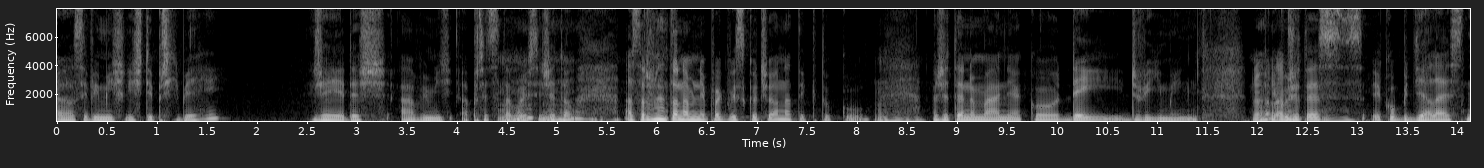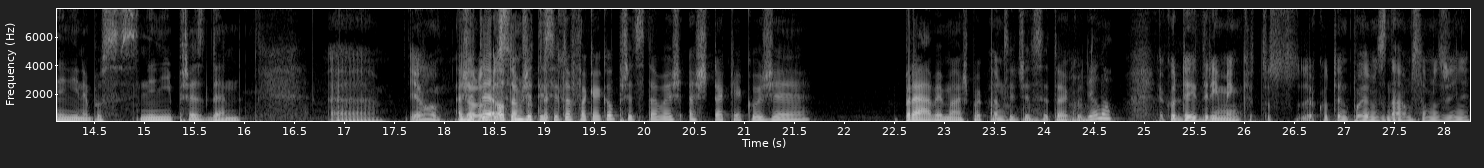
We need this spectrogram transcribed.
uh, si vymýšlíš ty příběhy, že jedeš a, vymýš- a představuješ mm-hmm, si, že to. Mhm. A zrovna to na mě pak vyskočilo na TikToku. Mm-hmm. A že to je normálně jako daydreaming. No, jako, že to je s, jako bdělé snění, nebo snění přes den. Uh, jo. A že to je o tom, že ty tak... si to fakt jako představuješ až tak, jako že právě máš pak pocit, ano, že se to jako ano. dělo. Jako daydreaming, to, jako ten pojem znám samozřejmě,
